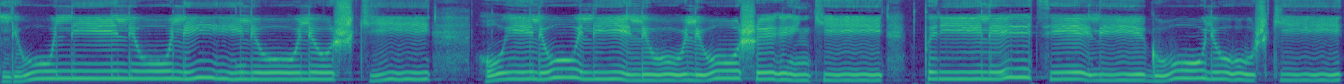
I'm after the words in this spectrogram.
Люли, люли, люлюшки, Ой, люли, люлюшеньки, Прилетели гулюшки,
